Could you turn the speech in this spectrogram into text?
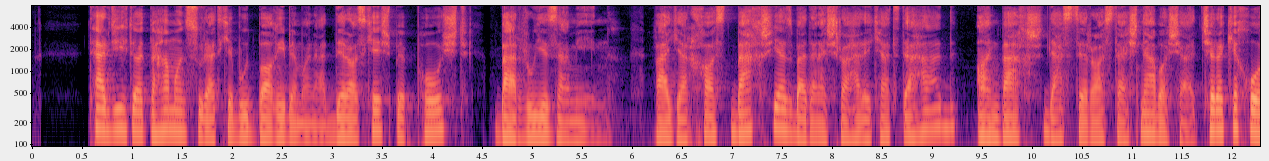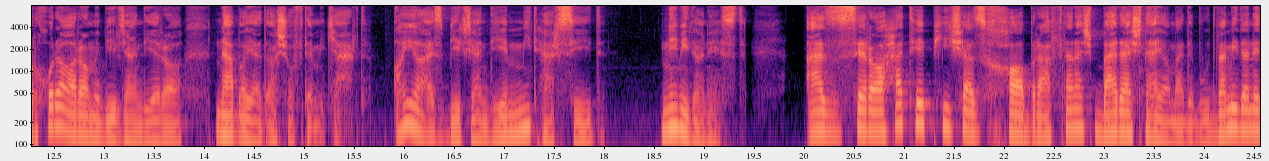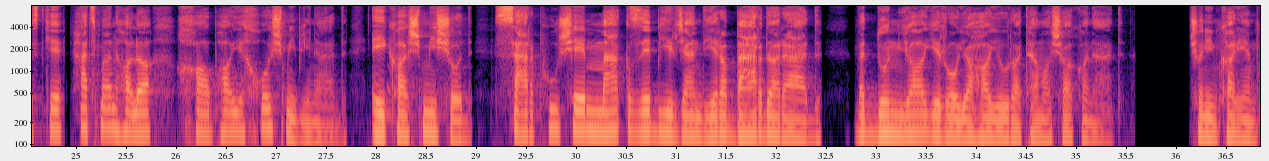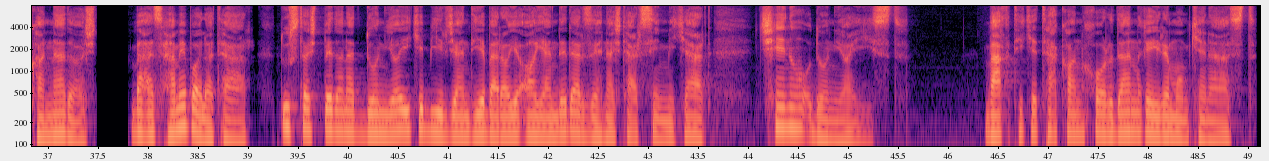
ترجیح داد به همان صورت که بود باقی بماند درازکش به پشت بر روی زمین و اگر خواست بخشی از بدنش را حرکت دهد آن بخش دست راستش نباشد چرا که خورخور آرام بیرجندیه را نباید آشفته می کرد. آیا از بیرجندیه می ترسید؟ نمی‌دانست. از سراحت پیش از خواب رفتنش بدش نیامده بود و می‌دانست که حتما حالا خوابهای خوش می‌بیند. ای کاش می‌شد سرپوش مغز بیرجندیه را بردارد و دنیای رویاهای او را تماشا کند. چون این کاری امکان نداشت و از همه بالاتر دوست داشت بداند دنیایی که بیرجندیه برای آینده در ذهنش ترسیم می‌کرد چه نوع دنیایی است؟ وقتی که تکان خوردن غیر ممکن است.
